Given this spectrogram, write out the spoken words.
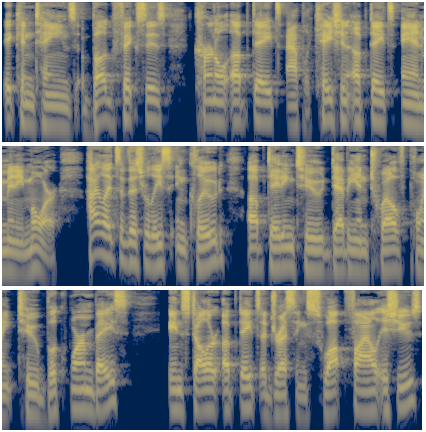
It contains bug fixes, kernel updates, application updates, and many more. Highlights of this release include updating to Debian 12.2 bookworm base, installer updates addressing swap file issues,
